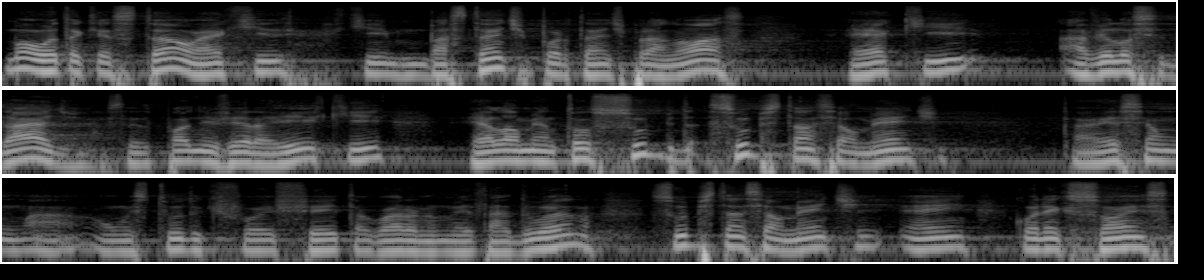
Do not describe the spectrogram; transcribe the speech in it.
Uma outra questão é que que bastante importante para nós é que a velocidade, vocês podem ver aí que ela aumentou sub, substancialmente. Tá? Esse é um, um estudo que foi feito agora no metade do ano, substancialmente em conexões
